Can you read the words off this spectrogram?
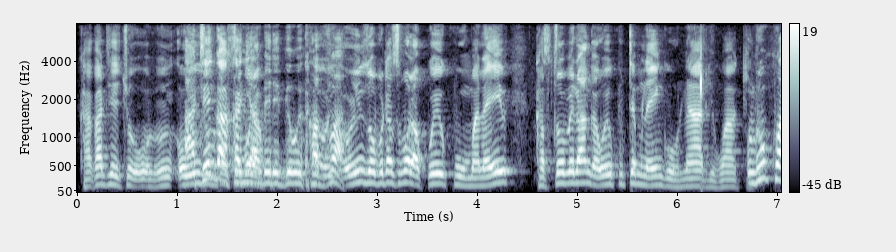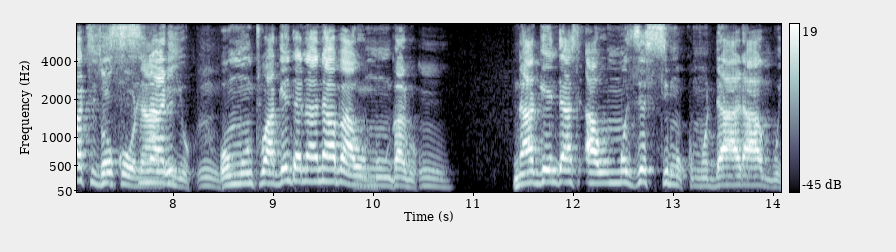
kakati ekyo o- o- oyinza Ate nga obutasobola- akanyamberege we kava. oyinza obutasobola kwekuuma naye kasita obeera nga weekuttemu naye ng'onaabye waki onaabe. scenario. Omuntu agenda n'anaaba awo mu ngalo n'agenda awummuza essimu ku mudaala gwe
